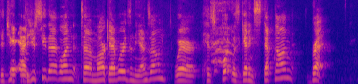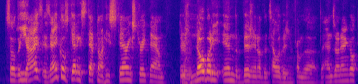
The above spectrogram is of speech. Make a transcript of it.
Did you And- did you see that one to Mark Edwards in the end zone where his foot was getting stepped on? Brett. So the He- guy's his ankle's getting stepped on. He's staring straight down. There's Mm-hmm. nobody in the vision of the television from the, the end zone angle.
